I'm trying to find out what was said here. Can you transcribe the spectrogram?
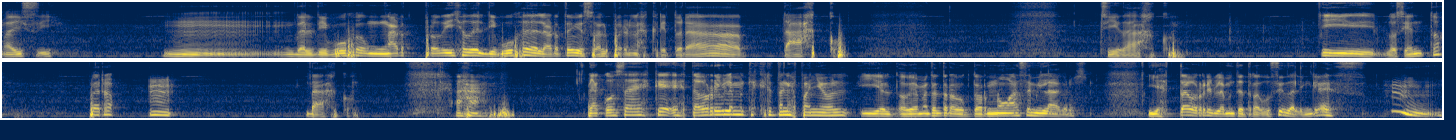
Ahí sí. Mmm, del dibujo, un art prodigio del dibujo y del arte visual, pero en la escritura da asco. Sí, da asco. Y lo siento, pero mmm, da asco. Ajá. La cosa es que está horriblemente escrita en español y el, obviamente el traductor no hace milagros. Y está horriblemente traducida al inglés. Hmm.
